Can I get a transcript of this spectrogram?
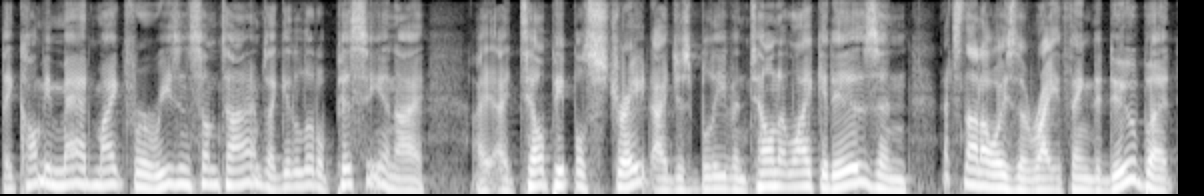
they call me Mad Mike for a reason sometimes. I get a little pissy and I, I, I tell people straight. I just believe in telling it like it is. And that's not always the right thing to do, but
